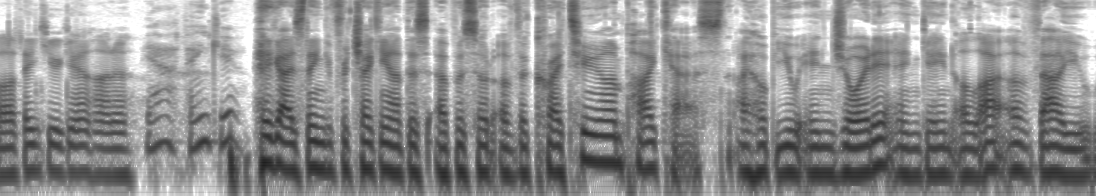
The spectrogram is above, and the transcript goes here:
Well, thank you again, Hannah. Yeah, thank you. Hey guys, thank you for checking out this episode of the Criterion podcast. I hope you enjoyed it and gained a lot of value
